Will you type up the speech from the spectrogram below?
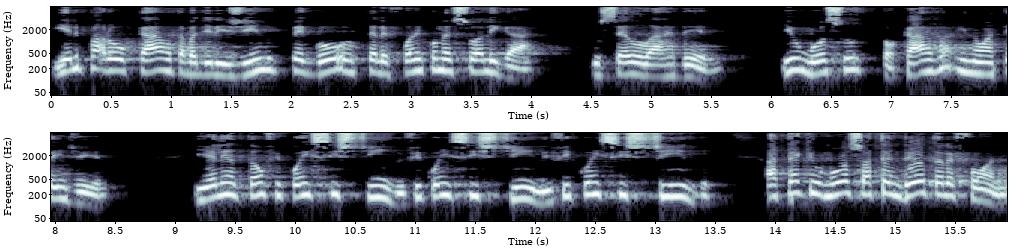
E ele parou o carro, estava dirigindo, pegou o telefone e começou a ligar no celular dele. E o moço tocava e não atendia. E ele então ficou insistindo, ficou insistindo, e ficou insistindo, até que o moço atendeu o telefone.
